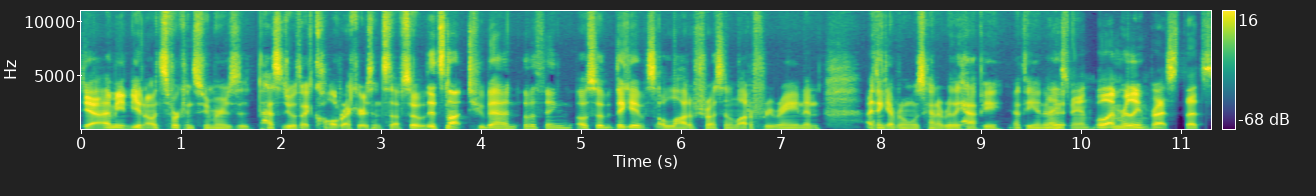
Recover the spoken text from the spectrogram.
yeah, I mean, you know, it's for consumers. It has to do with like call records and stuff, so it's not too bad of a thing. Also, they gave us a lot of trust and a lot of free reign, and I think everyone was kind of really happy at the end of nice, it. man. Well, I'm really impressed. That's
